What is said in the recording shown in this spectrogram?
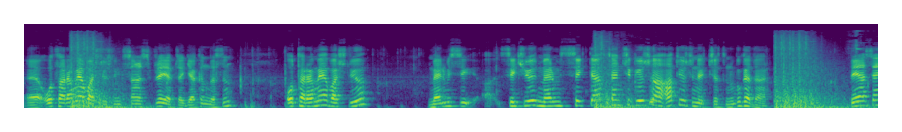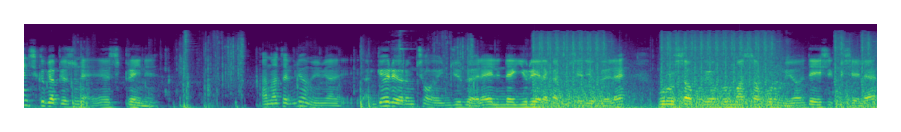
e, o taramaya başlıyorsun. Sana sprey yapacak. Yakındasın. O taramaya başlıyor. Mermisi sekiyor. Mermisi sekti an sen çıkıyorsun atıyorsun headshot'ını. Bu kadar. Veya sen çıkıp yapıyorsun e, spreyini. Anlatabiliyor muyum yani? Görüyorum çoğu oyuncu böyle elinde yürüyerek ateş ediyor böyle. Vurursa vuruyor, vurmazsa vurmuyor. Değişik bir şeyler.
